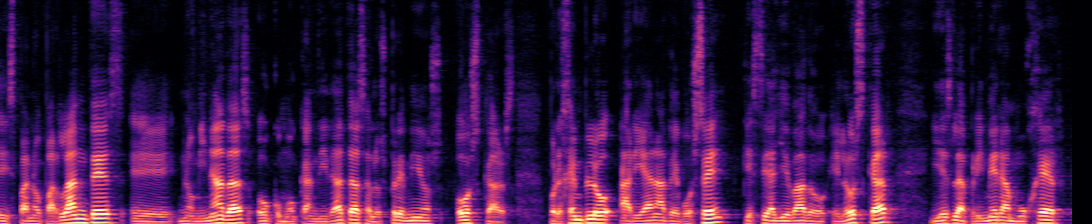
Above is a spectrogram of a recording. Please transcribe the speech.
hispanoparlantes eh, nominadas o como candidatas a los premios Oscars. Por ejemplo, Ariana DeBose, que se ha llevado el Oscar y es la primera mujer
